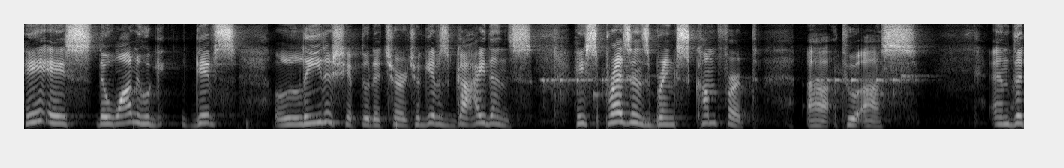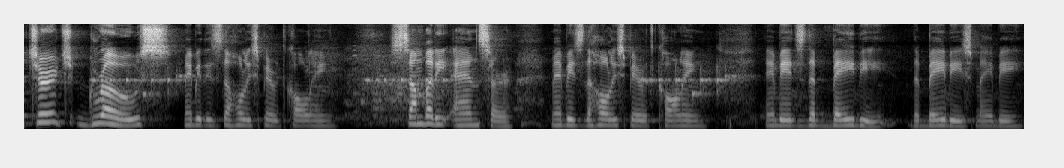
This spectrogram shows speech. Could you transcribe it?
He is the one who gives leadership to the church, who gives guidance. His presence brings comfort uh, to us. And the church grows. Maybe it's the Holy Spirit calling. Somebody answer. Maybe it's the Holy Spirit calling. Maybe it's the baby. The babies, maybe.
